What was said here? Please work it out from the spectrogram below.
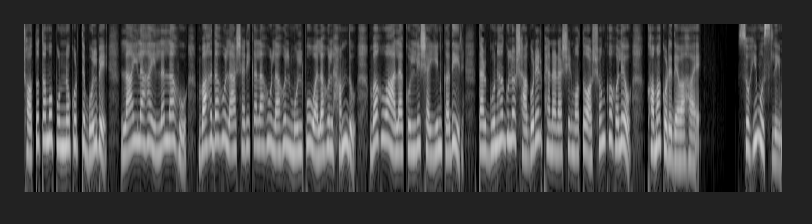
শততম পূর্ণ করতে বলবে, লা ইলাহা ইল্লাল্লাহু ওয়াহদাহু লা শারিকালাহু লাহুল মুলপু ওয়ালাহুল হামদু ওয়াহুয়া আলা কুল্লি শাইয়িন কাদির। তার গুনাগুলো সাগরের ফেনারাশির মতো অসংখ্য হলেও ক্ষমা করে দেওয়া হয় সহি মুসলিম।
